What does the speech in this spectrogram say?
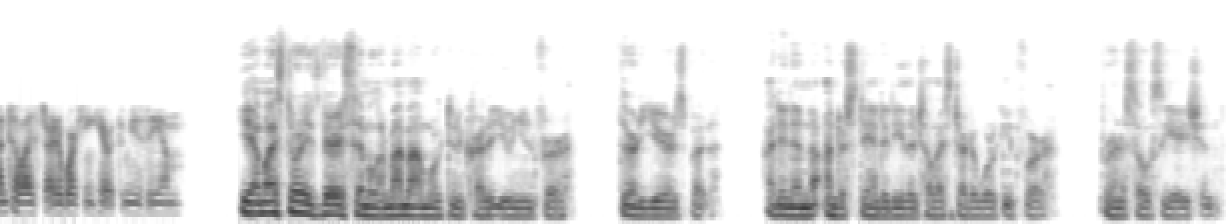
until I started working here at the museum. Yeah, my story is very similar. My mom worked in a credit union for 30 years, but I didn't understand it either till I started working for, for an association.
